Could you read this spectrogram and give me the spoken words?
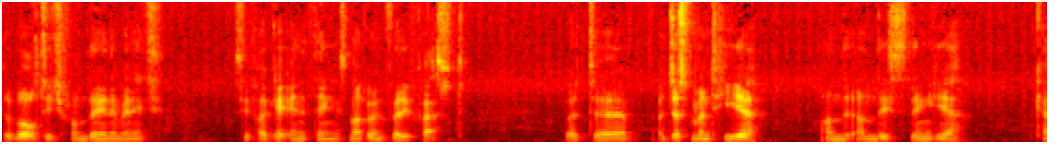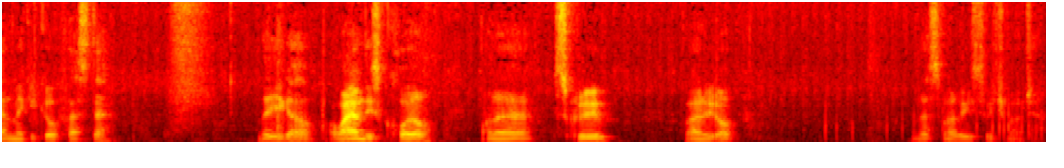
the voltage from there in a minute see if I get anything. It's not going very fast but uh, adjustment here on the, on this thing here can make it go faster. There you go. I wound this coil on a screw wound it up and that's my reed switch motor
